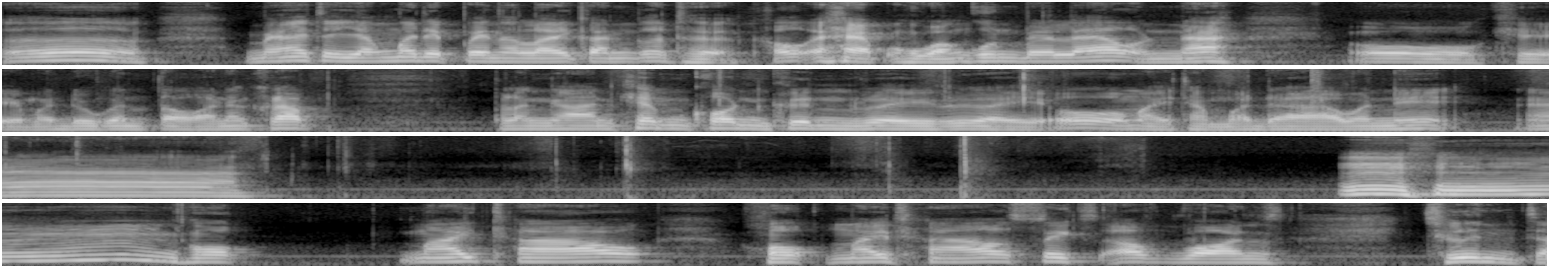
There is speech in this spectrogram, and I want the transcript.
เออ แม้จะยังไม่ได้เป็นอะไรกันก็เถอะเขาแอบหวงคุณไปแล้วนะ โอเค มาดูกันต่อนะครับ พลังงานเข้มข้นขึ้นเรื่อยๆ โอ้ ไม่ธรรมดาวันนี้อ่าอือหือหกไม้เท้าหกไม้เท้า six of wands ชื่นใจ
